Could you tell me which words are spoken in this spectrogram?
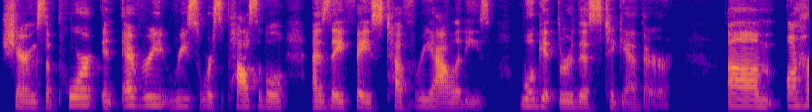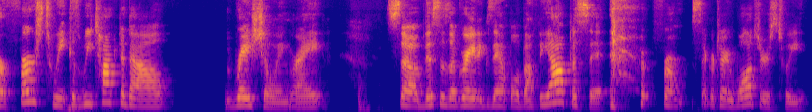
sharing support and every resource possible as they face tough realities. We'll get through this together. Um, on her first tweet, because we talked about ratioing, right? So this is a great example about the opposite from Secretary Walters' tweet.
